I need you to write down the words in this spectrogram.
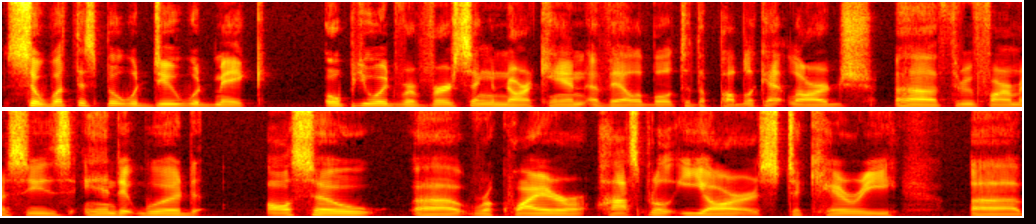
So, what this bill would do would make opioid reversing Narcan available to the public at large uh, through pharmacies, and it would also uh, require hospital ERs to carry uh,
